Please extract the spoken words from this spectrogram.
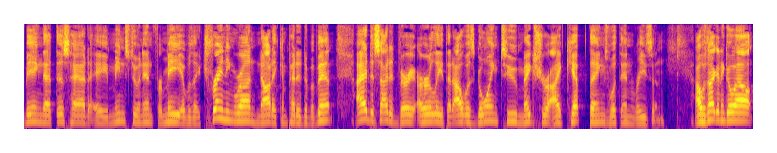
being that this had a means to an end for me, it was a training run, not a competitive event. I had decided very early that I was going to make sure I kept things within reason. I was not going to go out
